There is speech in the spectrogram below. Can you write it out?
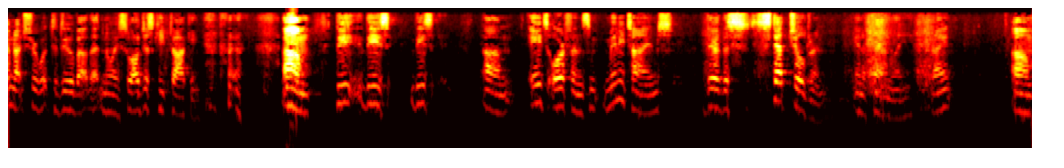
I'm not sure what to do about that noise, so I'll just keep talking. um, the, these these um, AIDS orphans, many times, they're the stepchildren in a family, right? Um,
